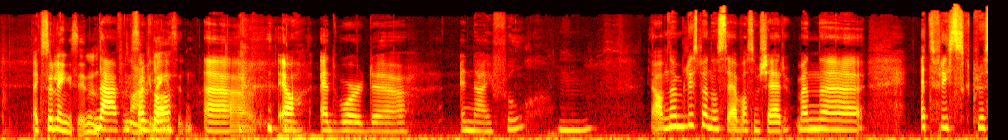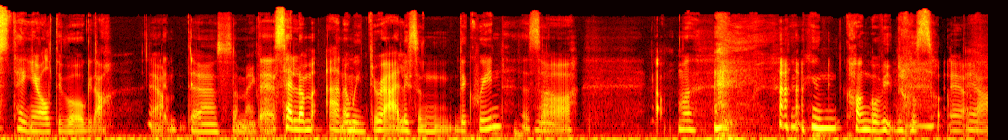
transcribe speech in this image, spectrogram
Det er ikke så lenge siden. Er faktisk ikke lenge siden. Uh, ja, Edward uh, Eneifel. Ja, men det blir spennende å se hva som skjer. Men uh, et friskt pluss trenger jo alltid Vogue, da. ja, det stemmer jeg selv om Anna Winter er liksom the queen, så ja, men hun kan gå videre også. Ja. Ja.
